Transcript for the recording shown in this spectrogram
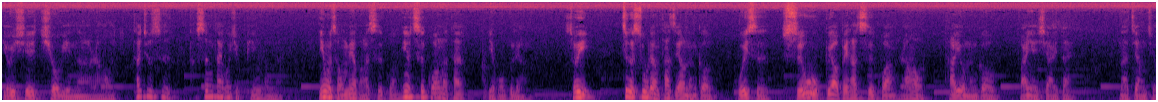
有一些蚯蚓啊，然后它就是它生态会去平衡啊，萤火虫没有把它吃光，因为吃光了它也活不了，所以这个数量它只要能够。维持食物不要被它吃光，然后它又能够繁衍下一代，那这样就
